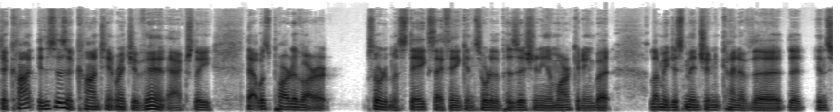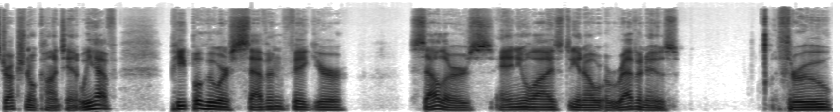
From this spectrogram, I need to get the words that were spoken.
the con this is a content rich event. Actually, that was part of our sort of mistakes, I think, in sort of the positioning and marketing. But let me just mention kind of the the instructional content. We have people who are seven figure sellers, annualized, you know, revenues through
